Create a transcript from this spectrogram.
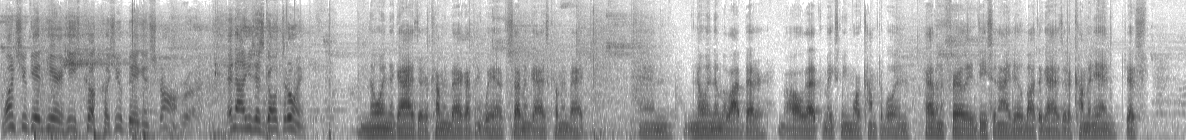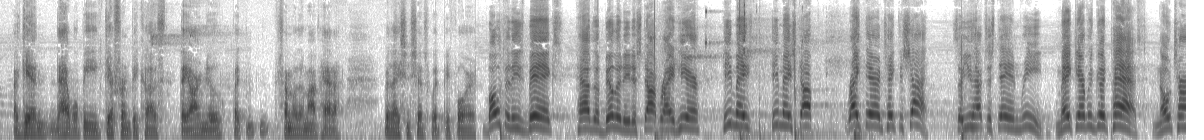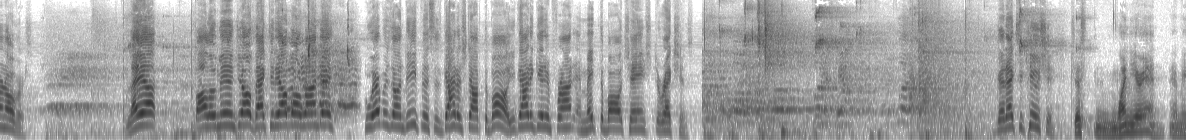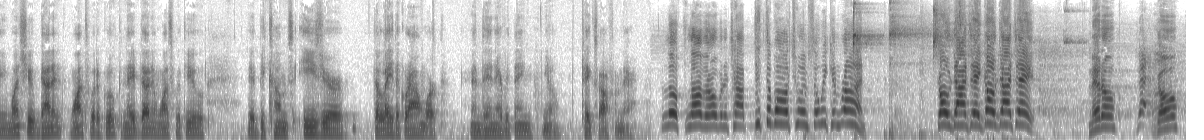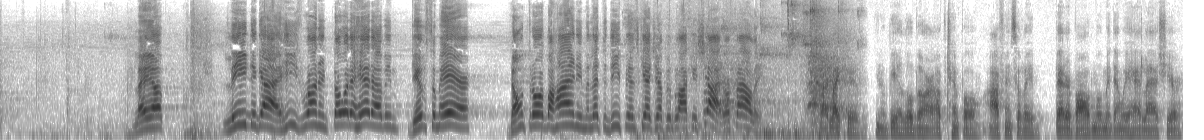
Once you get here, he's cooked because you're big and strong. Right. And now you just go through him. Knowing the guys that are coming back, I think we have seven guys coming back, and knowing them a lot better, all that makes me more comfortable. And having a fairly decent idea about the guys that are coming in, just again, that will be different because they are new, but some of them I've had a relationships with before. Both of these bigs have the ability to stop right here. He may, he may stop right there and take the shot. So you have to stay and read. Make every good pass. No turnovers. Layup. Follow me and Joe. Back to the elbow, Rondae. Whoever's on defense has got to stop the ball. You got to get in front and make the ball change directions. Good execution just one year in. I mean, once you've done it once with a group and they've done it once with you, it becomes easier to lay the groundwork, and then everything, you know, takes off from there. A little flover over the top. Get the ball to him so we can run. Go, Dante. Go, Dante. Middle. Go. Layup. Lead the guy. He's running. Throw it ahead of him. Give some air. Don't throw it behind him and let the defense catch up and block his shot or foul him. I'd like to, you know, be a little bit more up-tempo offensively, better ball movement than we had last year,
